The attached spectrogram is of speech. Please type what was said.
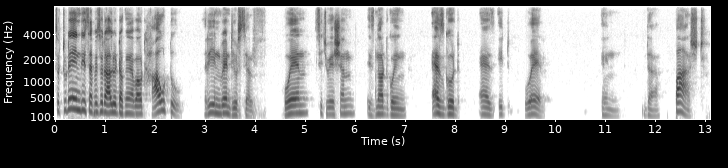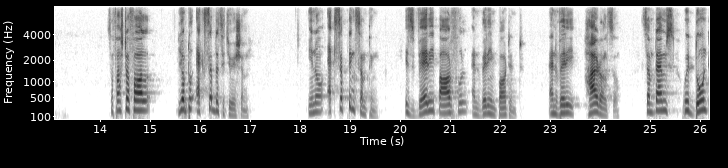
So today in this episode i'll be talking about how to reinvent yourself when situation is not going as good as it were in the past. So first of all you have to accept the situation. You know accepting something is very powerful and very important and very hard also. Sometimes we don't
